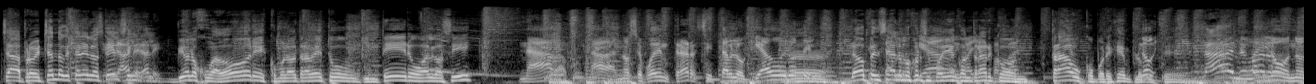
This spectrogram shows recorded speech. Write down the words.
Ya, aprovechando que está en el hotel, Sí, dale, ¿se- dale. ¿vio los jugadores como la otra vez tuvo con Quintero o algo así? Nada, pues nada, no se puede entrar, si está bloqueado el hotel. Ah, no, pensé a lo mejor se podía encontrar con Trauco, por ejemplo. No, usted- No, no, no,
